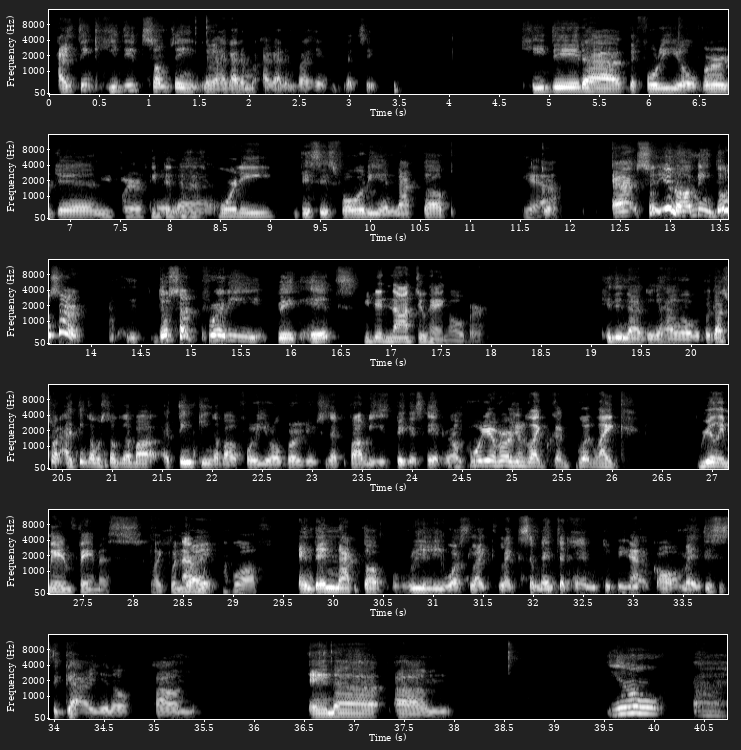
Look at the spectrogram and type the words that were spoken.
i think he did something no, i got him i got him right here let's see he did uh the 40 year old virgin Where he did And, this is uh, 40. this is 40 and knocked up Yeah. uh so you know i mean those are those are pretty big hits He did not do Hangover. he did not do the hangover but that's what i think i was talking about uh, thinking about 40 year old virgin which is like probably his biggest hit right 40 year Old Virgin was like what like really made him famous. Like when that Right. movie off. And then knocked up really was like like cemented him to be Yeah. like oh man this is the guy you know um and uh um you know uh,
